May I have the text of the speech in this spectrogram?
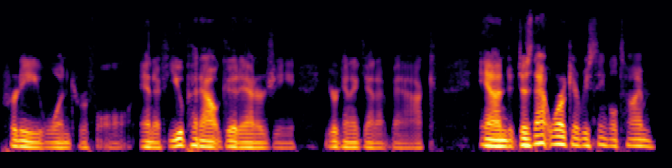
pretty wonderful. And if you put out good energy, you're going to get it back. And does that work every single time?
